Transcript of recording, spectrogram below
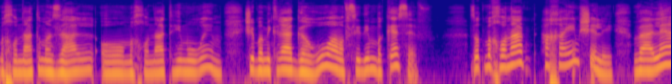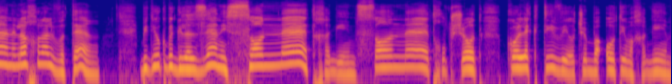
מכונת מזל או מכונת הימורים, שבמקרה הגרוע מפסידים בכסף. זאת מכונת החיים שלי, ועליה אני לא יכולה לוותר. בדיוק בגלל זה אני שונאת חגים, שונאת חופשות קולקטיביות שבאות עם החגים,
